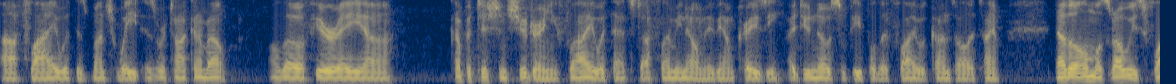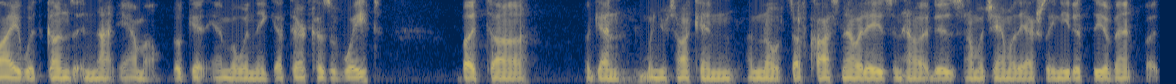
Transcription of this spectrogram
uh, fly with as much weight as we're talking about. Although if you're a uh, competition shooter and you fly with that stuff, let me know. Maybe I'm crazy. I do know some people that fly with guns all the time. Now they'll almost always fly with guns and not ammo. They'll get ammo when they get there because of weight, but uh, again, when you're talking, I don't know what stuff costs nowadays and how it is, how much ammo they actually need at the event. But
